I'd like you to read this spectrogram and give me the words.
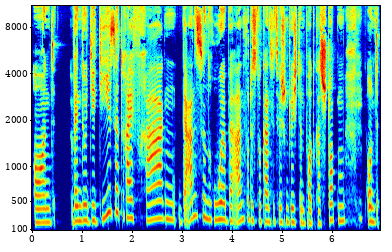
Und wenn du dir diese drei Fragen ganz in Ruhe beantwortest, du kannst dir zwischendurch den Podcast stoppen und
